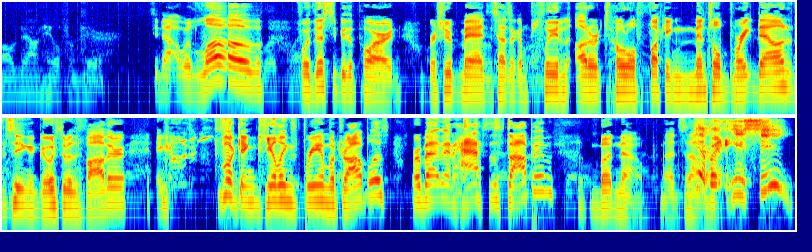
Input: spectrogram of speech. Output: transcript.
All downhill from here. See, now I would love for this to be the part where Superman just has a complete and utter total fucking mental breakdown seeing a ghost of his father and goes on a fucking killing spree in Metropolis where Batman has to stop him. But no, that's not. Yeah, but he's seen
